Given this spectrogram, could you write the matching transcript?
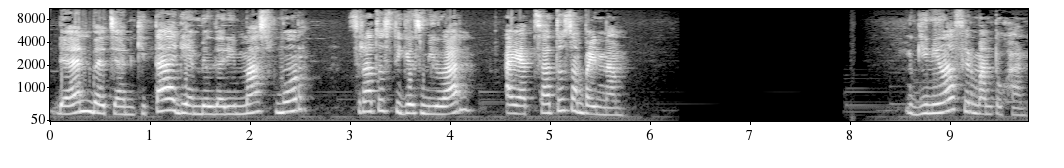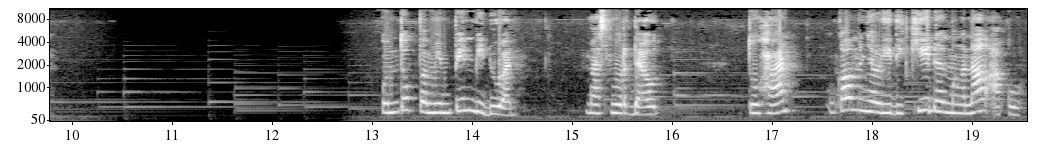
Dan bacaan kita diambil dari Mazmur 139 ayat 1 sampai 6. Beginilah firman Tuhan. Untuk pemimpin biduan, Mazmur Daud. Tuhan, Engkau menyelidiki dan mengenal aku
